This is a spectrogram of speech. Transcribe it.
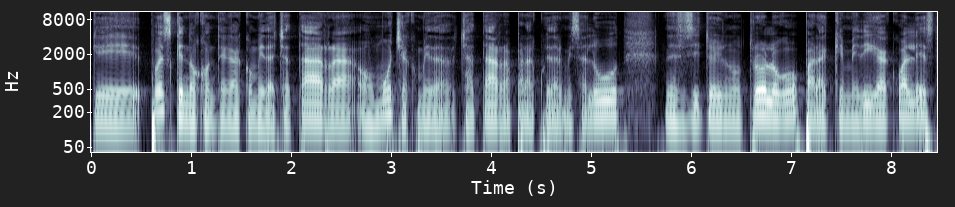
que pues que no contenga comida chatarra o mucha comida chatarra para cuidar mi salud. Necesito ir a un nutrólogo para que me diga cuál es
